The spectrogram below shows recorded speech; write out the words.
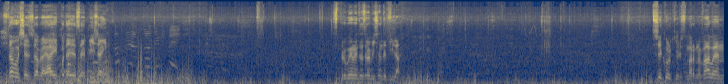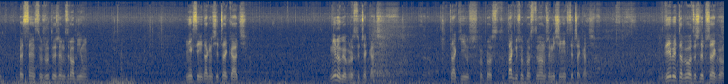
Znowu się, dobra, ja jej podejdę sobie bliżej. Spróbujemy to zrobić na debila. Trzy kulki już zmarnowałem. Bez sensu rzuty, żem zrobił. Nie chce mi tak mi się czekać. Nie lubię po prostu czekać. Taki już po prostu, tak już po prostu mam, że mi się nie chce czekać. Gdyby to było coś lepszego,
